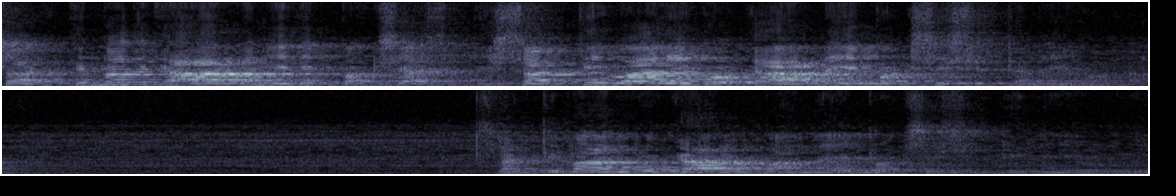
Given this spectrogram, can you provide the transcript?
शक्तिमत कारण यदि पक्षा सिद्धि। शक्ति वाले को कारण ये पक्ष सिद्ध नहीं होगा। शक्तिमान को कारण मानना ये पक्ष सिद्धि नहीं होगी।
